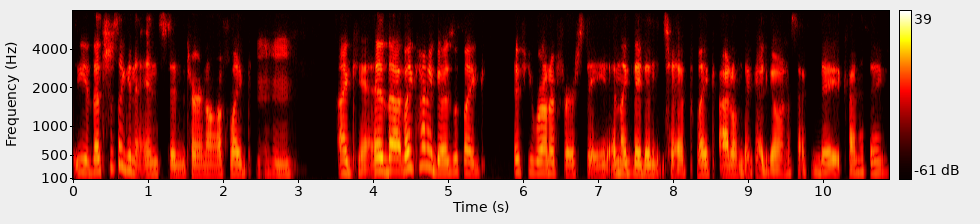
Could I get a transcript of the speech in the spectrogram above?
Yeah, that's just like an instant turn off. Like Mhm. I can't. That like kind of goes with like if you were on a first date and like they didn't tip. Like I don't think I'd go on a second date kind of thing.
